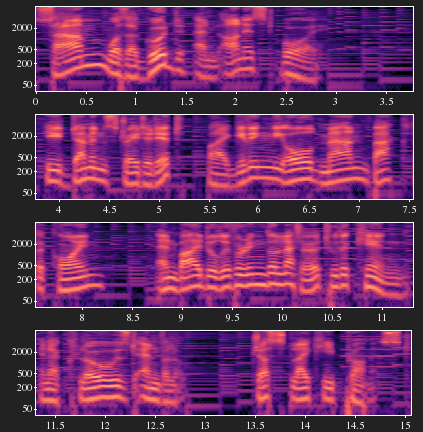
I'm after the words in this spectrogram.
Sam was a good and honest boy. He demonstrated it by giving the old man back the coin and by delivering the letter to the king in a closed envelope, just like he promised.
